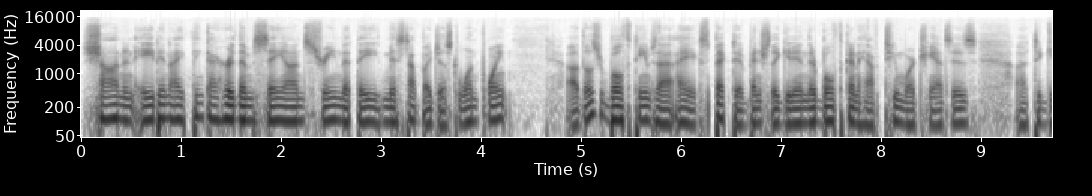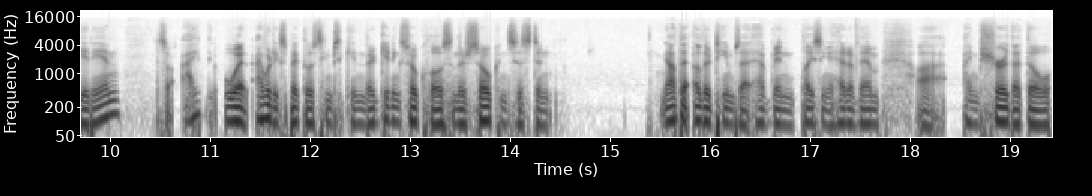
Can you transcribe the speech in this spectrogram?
Sean and Aiden. I think I heard them say on stream that they missed out by just one point. Uh, those are both teams that I expect to eventually get in. They're both going to have two more chances uh, to get in. So I what I would expect those teams to get in. They're getting so close and they're so consistent. Not that other teams that have been placing ahead of them, uh, I'm sure that they'll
